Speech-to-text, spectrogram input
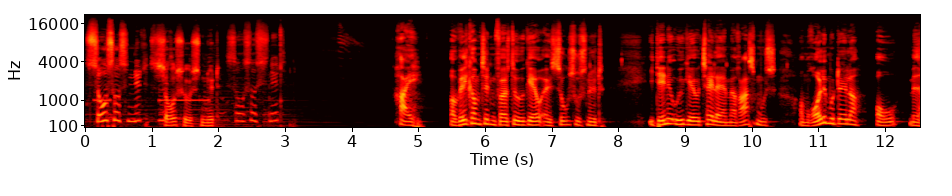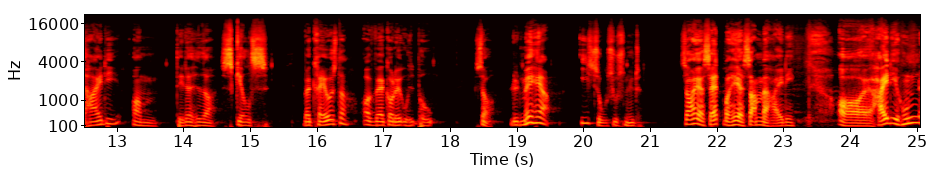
Sosusnyt. Sosusnyt. Sosusnyt. Hej, og velkommen til den første udgave af Sosusnyt. I denne udgave taler jeg med Rasmus om rollemodeller og med Heidi om det, der hedder skills. Hvad kræves der, og hvad går det ud på? Så lyt med her i Sosusnyt. Så har jeg sat mig her sammen med Heidi. Og øh, Heidi, hun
